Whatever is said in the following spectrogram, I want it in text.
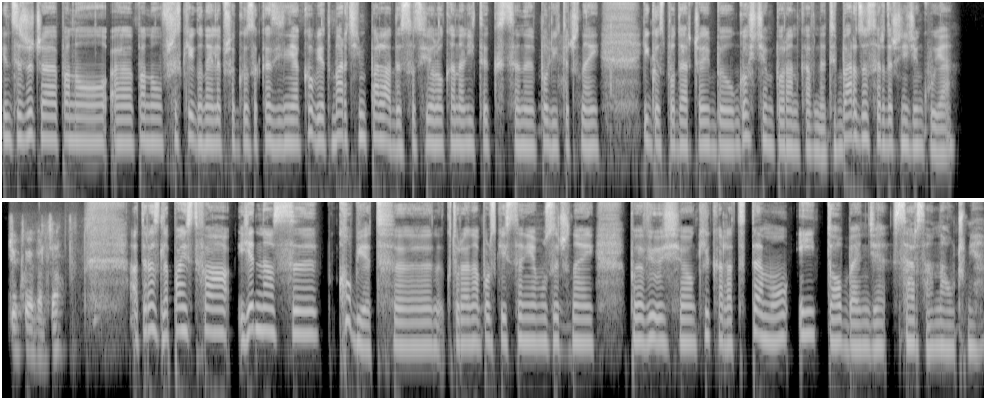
Więc życzę panu, e, panu wszystkiego najlepszego z okazji Dnia Kobiet. Marcin Palades, socjolog, analityk sceny politycznej i gospodarczej, był gościem poranka wnet. Bardzo serdecznie dziękuję. Dziękuję bardzo. A teraz dla Państwa jedna z kobiet, e, które na polskiej scenie muzycznej pojawiły się kilka lat temu i to będzie Sarsa Naucz mnie.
